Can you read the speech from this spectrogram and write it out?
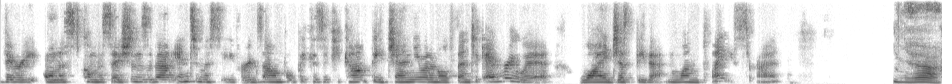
very honest conversations about intimacy, for example, because if you can't be genuine and authentic everywhere, why just be that in one place, right? Yeah.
